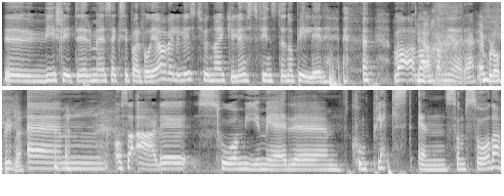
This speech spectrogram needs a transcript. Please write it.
vi sliter med sex i parforhold. Jeg har veldig lyst, hun har ikke lyst. Fins det noen piller? hva hva Ja. kan vi gjøre? En blå pille. um, og så er det så mye mer komplekst enn som så, da.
